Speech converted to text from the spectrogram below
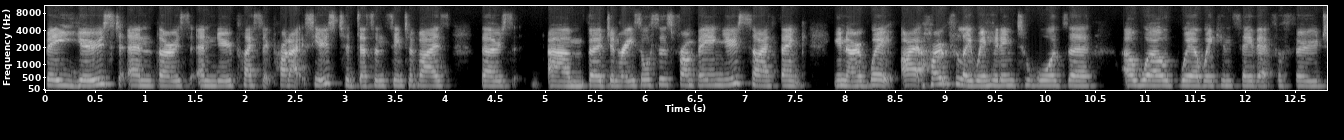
be used in those in new plastic products used to disincentivize those um, virgin resources from being used. So I think, you know, we I hopefully we're heading towards a, a world where we can see that for food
